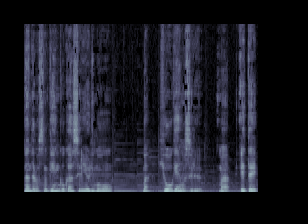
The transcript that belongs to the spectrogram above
ー、なんだろうその言語化するよりも、まあ、表現をするまあ、絵で、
